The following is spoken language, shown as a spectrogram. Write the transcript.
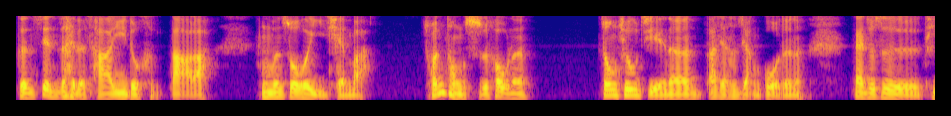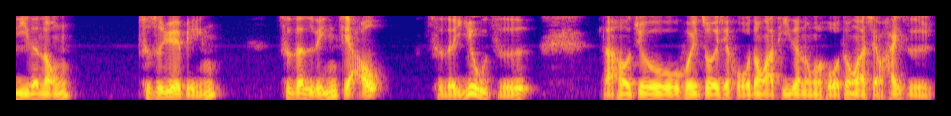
跟现在的差异都很大啦。我们说回以前吧，传统时候呢，中秋节呢，大家是讲过的呢，那就是提灯笼，吃吃月饼，吃着菱角，吃着柚子，然后就会做一些活动啊，提灯笼的活动啊，小孩子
